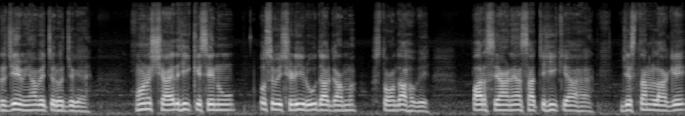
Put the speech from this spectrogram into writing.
ਰਜੇਵਿਆਂ ਵਿੱਚ ਰੁੱਝ ਗਏ। ਹੁਣ ਸ਼ਾਇਦ ਹੀ ਕਿਸੇ ਨੂੰ ਉਸ ਵਿਛੜੀ ਰੂਹ ਦਾ ਗਮ ਸਤਾਉਂਦਾ ਹੋਵੇ, ਪਰ ਸਿਆਣਿਆਂ ਸੱਚ ਹੀ ਕਿਹਾ ਹੈ, ਜਿਸ ਤਨ ਲਾਗੇ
